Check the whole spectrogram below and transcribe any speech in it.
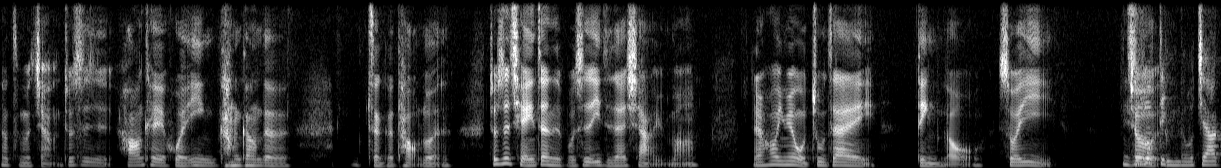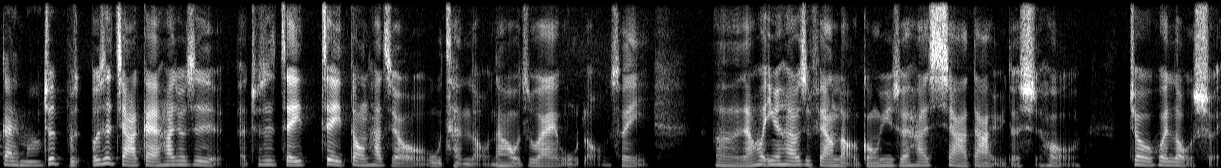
要怎么讲？就是好像可以回应刚刚的整个讨论。就是前一阵子不是一直在下雨吗？然后因为我住在顶楼，所以你是说顶楼加盖吗？就不不是加盖，它就是呃就是这一这一栋它只有五层楼，然后我住在五楼，所以呃，然后因为它又是非常老的公寓，所以它下大雨的时候就会漏水，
